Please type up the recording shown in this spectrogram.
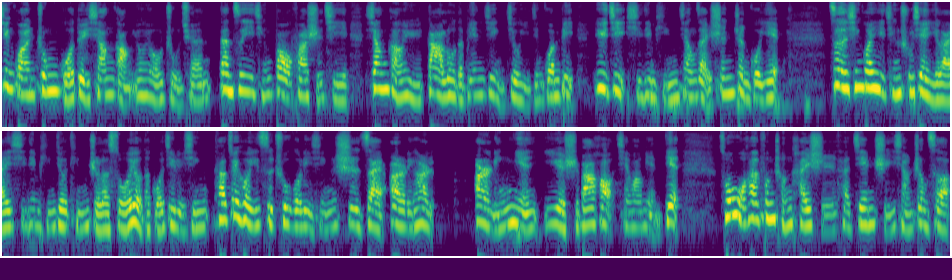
尽管中国对香港拥有主权，但自疫情爆发时起，香港与大陆的边境就已经关闭。预计习近平将在深圳过夜。自新冠疫情出现以来，习近平就停止了所有的国际旅行。他最后一次出国旅行是在二零二。二零年一月十八号前往缅甸，从武汉封城开始，他坚持一项政策，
